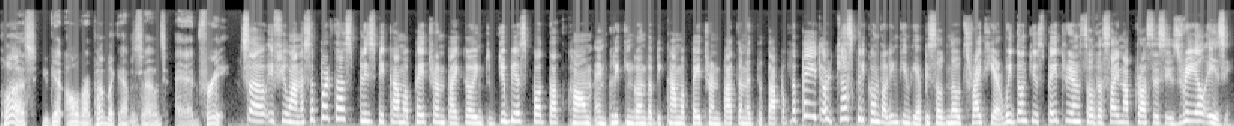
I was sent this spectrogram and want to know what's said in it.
plus, you get all of our public episodes ad free. So if you want to support us, please become a patron by going to dubiouspod.com and clicking on the become a patron button at the top of the page or just click on the link in the episode notes right here. We don't use Patreon, so the sign up process is real easy.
